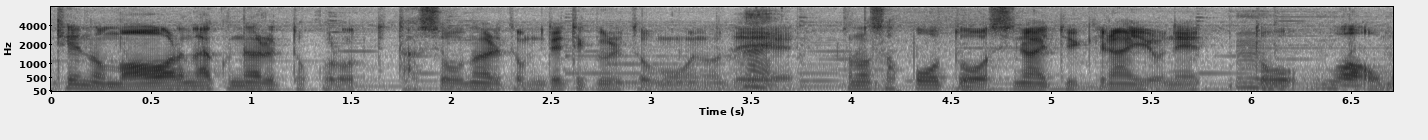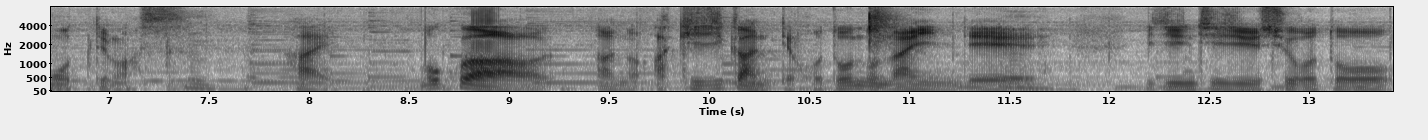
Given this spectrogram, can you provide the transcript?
手の回らなくなるところって多少なりとも出てくると思うので、はい。そのサポートをしないといけないよねとは思ってます、うん。はい、僕はあの空き時間ってほとんどないんで、一日中仕事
